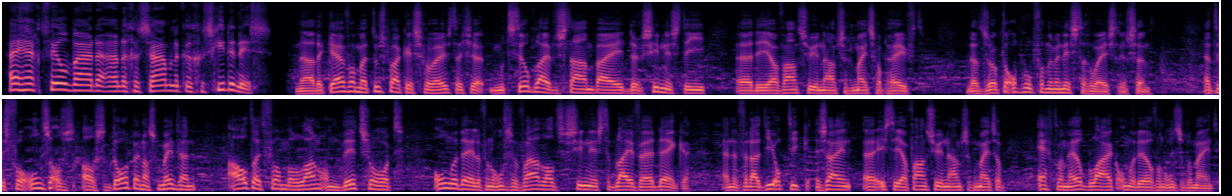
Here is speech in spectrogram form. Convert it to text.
Hij hecht veel waarde aan de gezamenlijke geschiedenis. Nou, de kern van mijn toespraak is geweest dat je moet stil blijven staan bij de geschiedenis die uh, de Javaans-Surinaamse gemeenschap heeft. Dat is ook de oproep van de minister geweest recent. Het is voor ons als, als dorp en als gemeente altijd van belang om dit soort onderdelen van onze vaderlandse geschiedenis te blijven herdenken. En vanuit die optiek zijn, uh, is de Javaans-Surinaamse gemeenschap echt een heel belangrijk onderdeel van onze gemeente.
